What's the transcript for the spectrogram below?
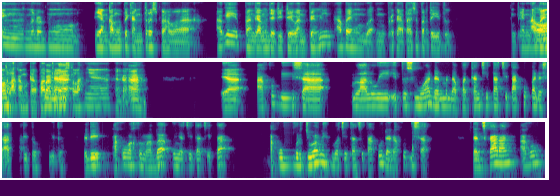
yang menurutmu yang kamu pegang terus bahwa oke bangga menjadi dewan BEM ini apa yang membuatmu berkata seperti itu mungkin apa yang Oh, telah kamu dapatkan bangga. setelahnya Ah, ya aku bisa melalui itu semua dan mendapatkan cita-citaku pada saat itu gitu. Jadi aku waktu maba punya cita-cita, aku berjuang nih buat cita-citaku dan aku bisa. Dan sekarang aku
